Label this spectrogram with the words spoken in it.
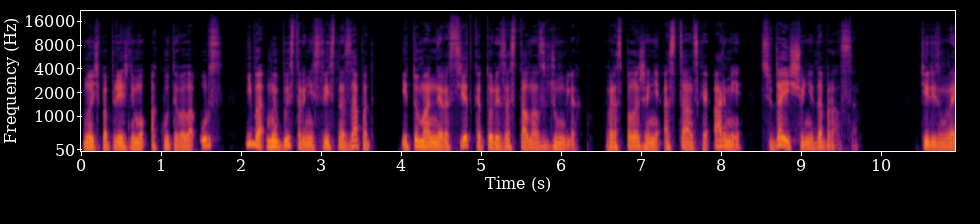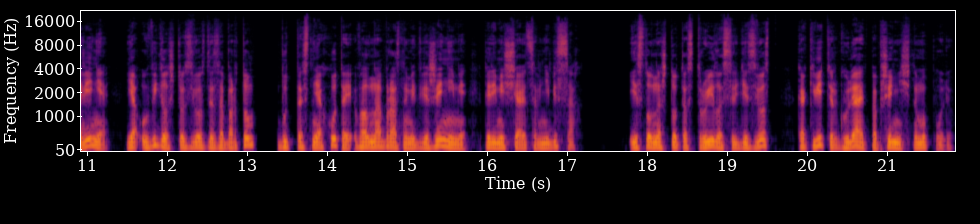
Ночь по-прежнему окутывала Урс, ибо мы быстро неслись на запад, и туманный рассвет, который застал нас в джунглях, в расположении Астанской армии, сюда еще не добрался. Через мгновение я увидел, что звезды за бортом, будто с неохотой волнообразными движениями перемещаются в небесах. И словно что-то струилось среди звезд, как ветер гуляет по пшеничному полю.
